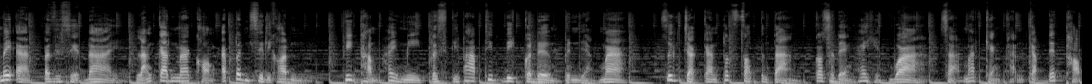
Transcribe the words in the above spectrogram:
ไม่อาจปฏิเสธได้หลังการมาของ Apple Silicon ที่ทำให้มีประสิทธิภาพที่ดีกว่าเดิมเป็นอย่างมาก ซึ่งจากการทดสอบต่างๆ ก็แสดงให้เห็นว่าสามารถแข่งขันกับเดสก์ท็อป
